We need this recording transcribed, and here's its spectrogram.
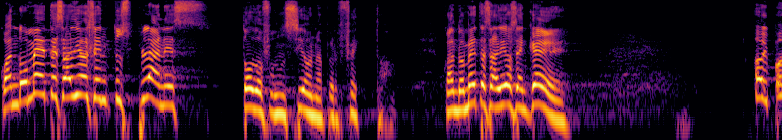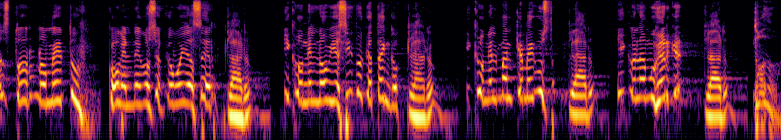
cuando metes a Dios en tus planes, todo funciona perfecto. Cuando metes a Dios en qué? Ay, pastor, no meto con el negocio que voy a hacer. Claro. Y con el noviecito que tengo. Claro. Y con el man que me gusta. Claro. Y con la mujer que... Claro. Todo.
